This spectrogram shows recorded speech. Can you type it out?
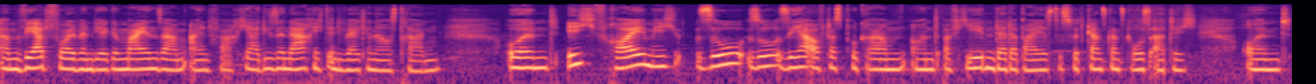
ähm, wertvoll, wenn wir gemeinsam einfach ja diese Nachricht in die Welt hinaustragen. Und ich freue mich so, so sehr auf das Programm und auf jeden, der dabei ist. Das wird ganz, ganz großartig. Und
